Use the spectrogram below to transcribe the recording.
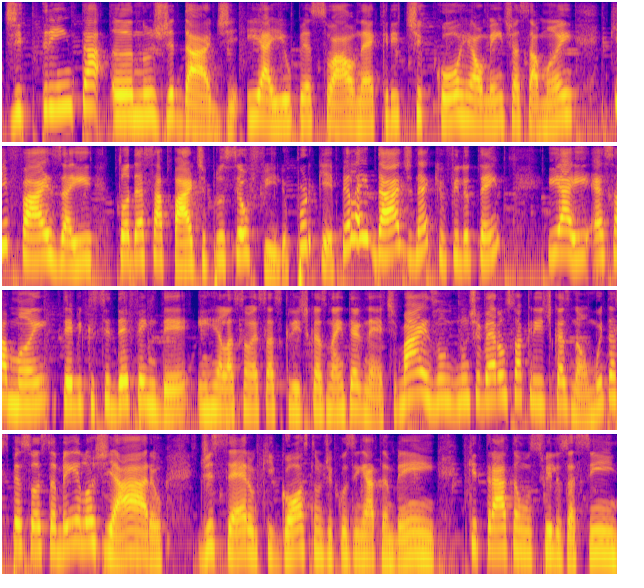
de 30 anos de idade. E aí o pessoal, né, criticou realmente essa mãe que faz aí toda essa parte para o seu filho. Por quê? Pela idade, né, que o filho tem. E aí, essa mãe teve que se defender em relação a essas críticas na internet. Mas não, tiveram só críticas, não. Muitas pessoas também elogiaram, disseram que gostam de cozinhar também, que tratam os filhos assim.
